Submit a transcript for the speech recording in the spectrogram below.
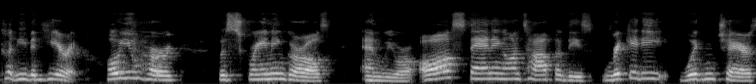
couldn't even hear it. All you heard was screaming girls, and we were all standing on top of these rickety wooden chairs,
